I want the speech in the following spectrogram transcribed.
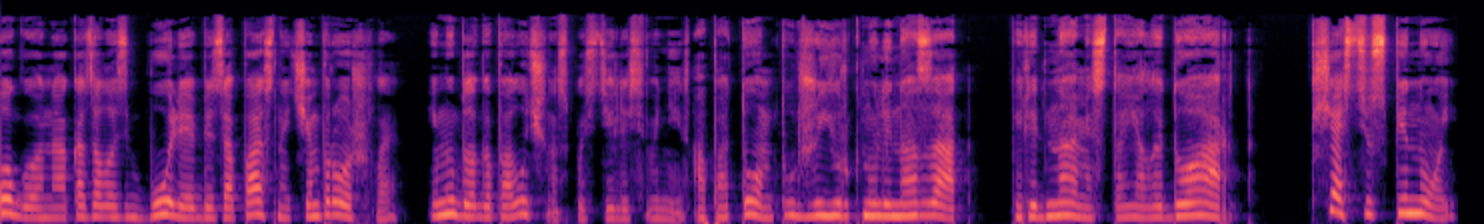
богу, она оказалась более безопасной, чем прошлое, и мы благополучно спустились вниз. А потом тут же юркнули назад. Перед нами стоял Эдуард к счастью, спиной,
